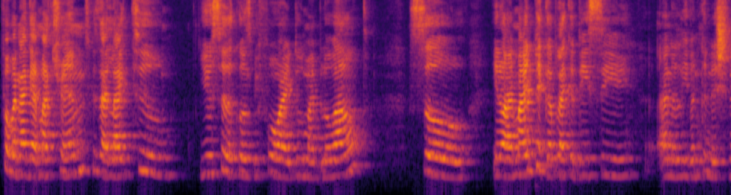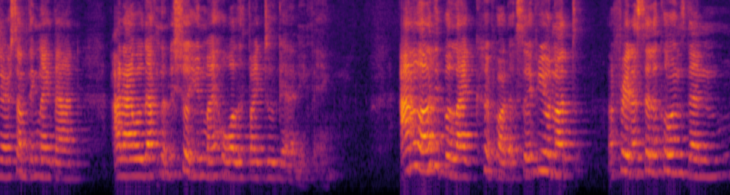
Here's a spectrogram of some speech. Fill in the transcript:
for when I get my trims because I like to use silicones before I do my blowout. So you know I might pick up like a DC and a leave-in conditioner or something like that and I will definitely show you in my haul if I do get anything. And a lot of people like her products so if you're not afraid of silicones then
